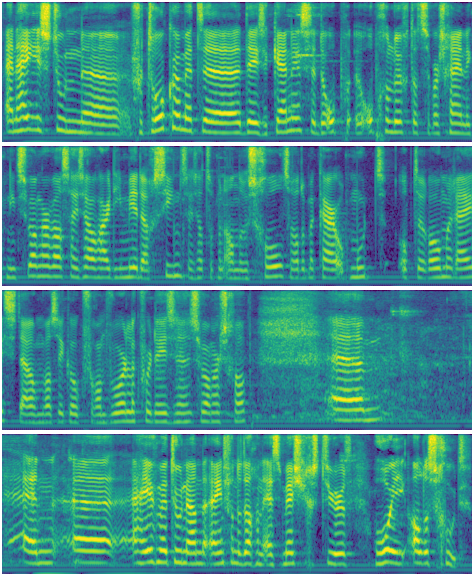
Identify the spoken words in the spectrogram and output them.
en hij is toen uh, vertrokken met deze kennis. De op, opgelucht dat ze waarschijnlijk niet zwanger was. Hij zou haar die middag zien. Zij zat op een andere school. Ze hadden elkaar ontmoet op de Rome-reis. Daarom was ik ook verantwoordelijk voor deze zwangerschap. Um, en hij heeft me toen aan het eind van de dag een sms'je gestuurd. Hoi, alles goed.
